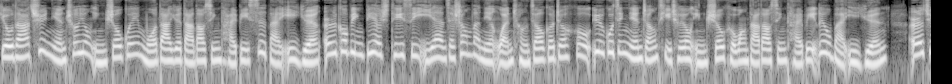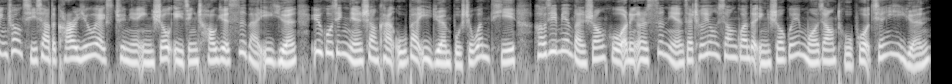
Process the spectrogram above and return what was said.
友达去年车用营收规模大约达到新台币四百亿元，而购并 BHTC 一案在上半年完成交割之后，预估今年整体车用营收可望达到新台币六百亿元。而群创旗下的 CarUX 去年营收已经超越四百亿元，预估今年上看五百亿元不是问题。合计面板双虎二零二四年在车用相关的营收规模将突破千亿元。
